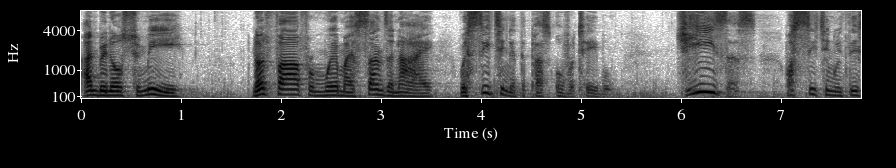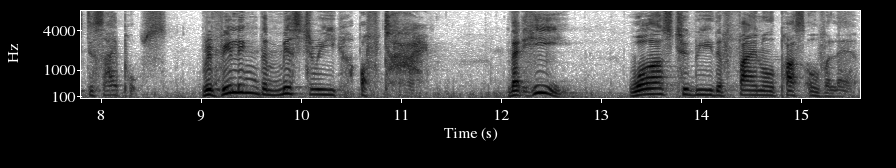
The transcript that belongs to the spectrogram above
Unbeknownst to me, not far from where my sons and I were sitting at the Passover table, Jesus was sitting with his disciples revealing the mystery of time, that he was to be the final Passover lamb.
